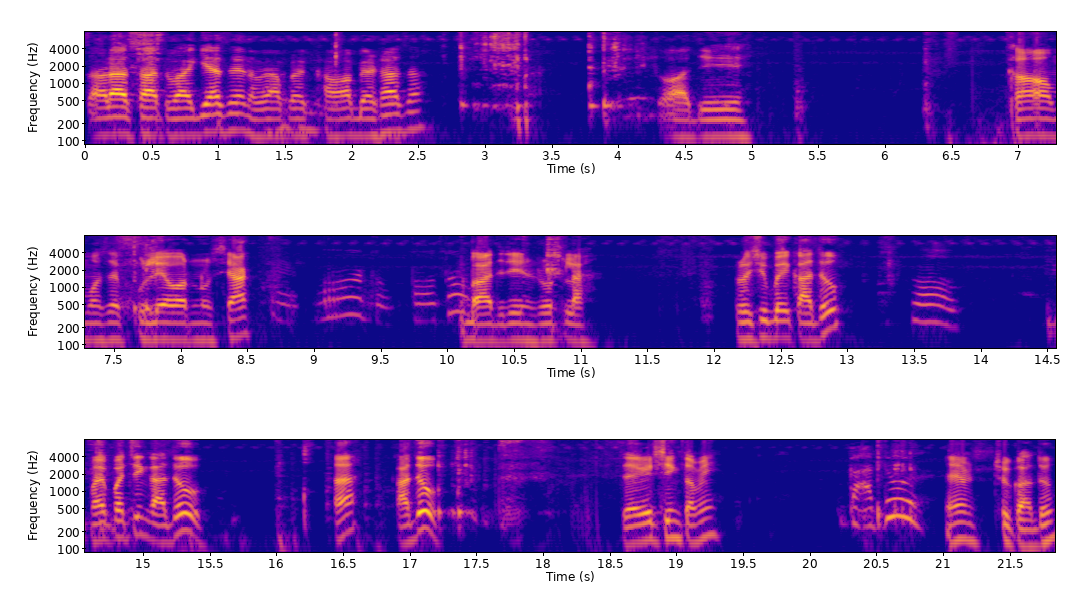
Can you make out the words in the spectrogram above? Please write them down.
સાડા સાત વાગ્યા છે ને હવે આપણે ખાવા બેઠા છે. તો આજે ખાવામાં છે ફુલેવરનું શાક બાજરી રોટલા. ઋષિભાઈ ખાધું? ભાઈ પછી ખાધું? હા? ખાધું? જયવીરસિંહ તમે? એમ? શું ખાધું?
